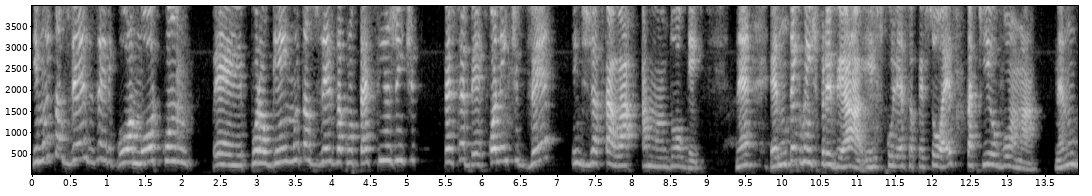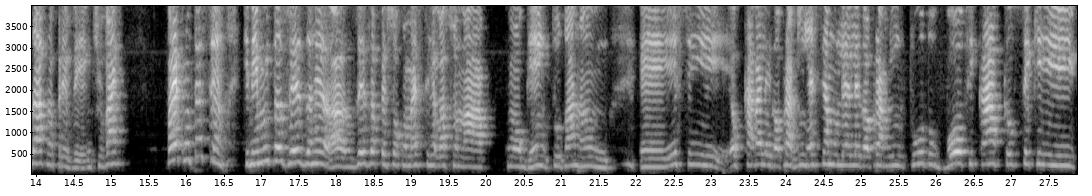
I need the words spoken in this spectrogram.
E muitas vezes ele, o amor, quando é, por alguém, muitas vezes acontece sem a gente perceber. Quando a gente vê, a gente já está lá amando alguém. Né? É, não tem como a gente prever, ah, eu escolhi essa pessoa, essa daqui eu vou amar. Né? Não dá para prever, a gente vai vai acontecendo. Que nem muitas vezes, às vezes a pessoa começa a se relacionar com alguém, tudo, ah, não, é, esse é o cara legal para mim, essa é a mulher legal para mim, tudo, vou ficar, porque eu sei que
